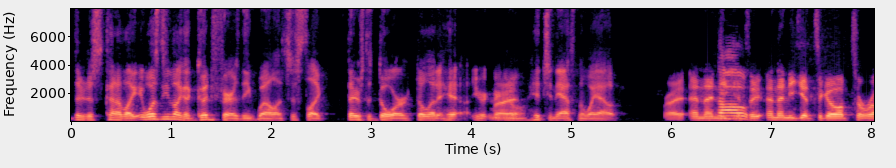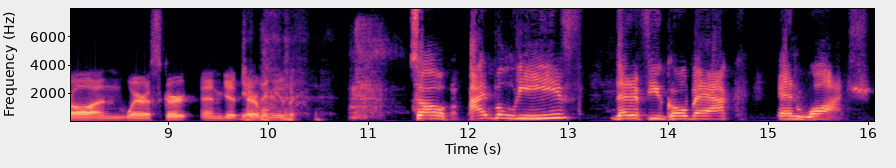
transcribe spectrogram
they're just kind of like it wasn't even like a good fare thee well. It's just like there's the door. Don't let it hit. You're, Right. you know, hit you in the ass on the way out. Right, and then you get to, and then you get to go up to Raw and wear a skirt and get terrible Yeah. music. So I believe that if you go back and watch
